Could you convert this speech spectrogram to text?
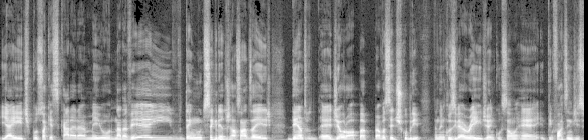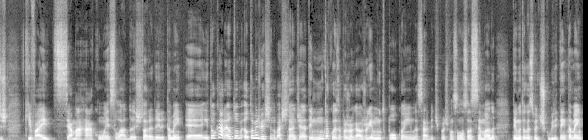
e aí, tipo, só que esse cara era meio nada a ver, e tem muitos segredos relacionados a eles dentro é, de Europa para você descobrir. Entendeu? Inclusive a Raid, a incursão, é, tem fortes indícios que vai se amarrar com esse lado da história dele também. É, então, cara, eu tô, eu tô me divertindo bastante, né? tem muita coisa para jogar, eu joguei muito pouco ainda sabe? Tipo, a expansão lançou essa semana, tem muita coisa para descobrir. Tem também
